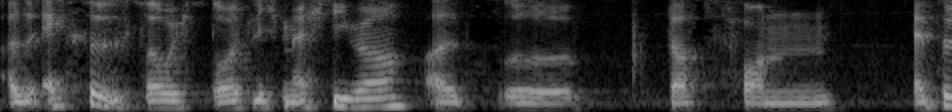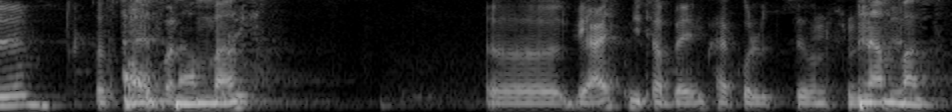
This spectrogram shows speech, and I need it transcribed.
also Excel ist, glaube ich, deutlich mächtiger als äh, das von Apple. Das Als Numbers. Äh, wie heißen die Tabellenkalkulationen von Apple? Numbers.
